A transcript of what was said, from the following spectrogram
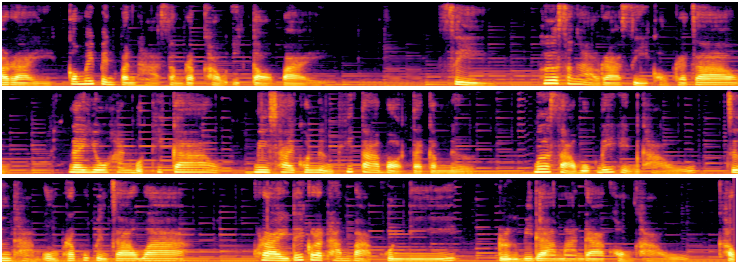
อะไรก็ไม่เป็นปัญหาสำหรับเขาอีกต่อไป 4. เพื่อสง่าราศีของพระเจ้า ในโยฮันบทที่ 9 มีชายคนหนึ่งที่ตาบอดแต่กำเนิด เมื่อสาวกได้เห็นเขา จึงถามองค์พระผู้เป็นเจ้าว่า ใครได้กระทำบาปคนนี้ หรือบิดามารดาของเขา เขา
